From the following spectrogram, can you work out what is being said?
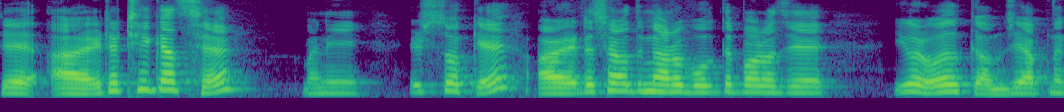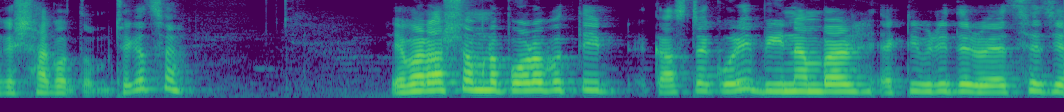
যে এটা ঠিক আছে। মানে ইটস ওকে আর এটা ছাড়াও তুমি আরও বলতে পারো যে ইউ আর ওয়েলকাম যে আপনাকে স্বাগতম, ঠিক আছে? এবার আসো, আমরা পরবর্তী কাজটা করি। বি নাম্বার অ্যাক্টিভিটিতে রয়েছে যে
